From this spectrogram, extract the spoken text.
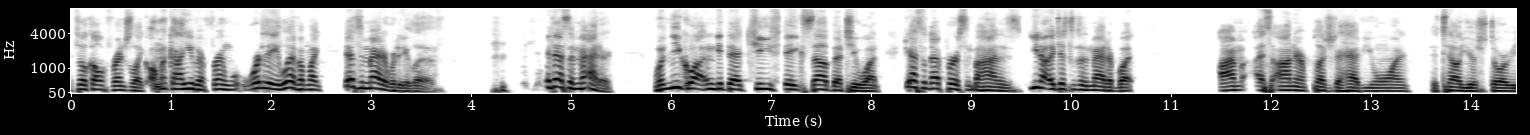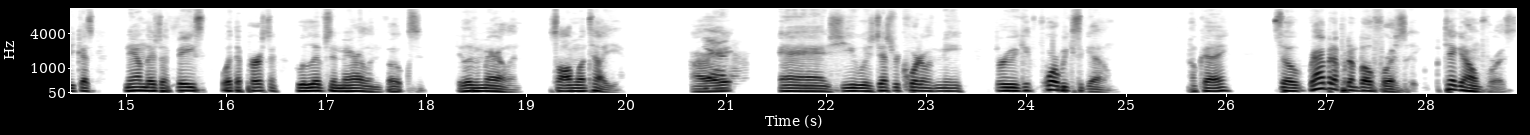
I told a couple friends like, "Oh my god, you have a friend. Where do they live?" I'm like, "It doesn't matter where they live. it doesn't matter when you go out and get that cheesesteak sub that you want, guess what that person behind is? You know, it just doesn't matter. But I'm it's an honor and pleasure to have you on to tell your story because now there's a face with a person who lives in Maryland, folks. They live in Maryland. That's all I'm gonna tell you. All yeah. right. And she was just recording with me three weeks, four weeks ago. Okay. So wrap it up in them both for us. Take it home for us.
